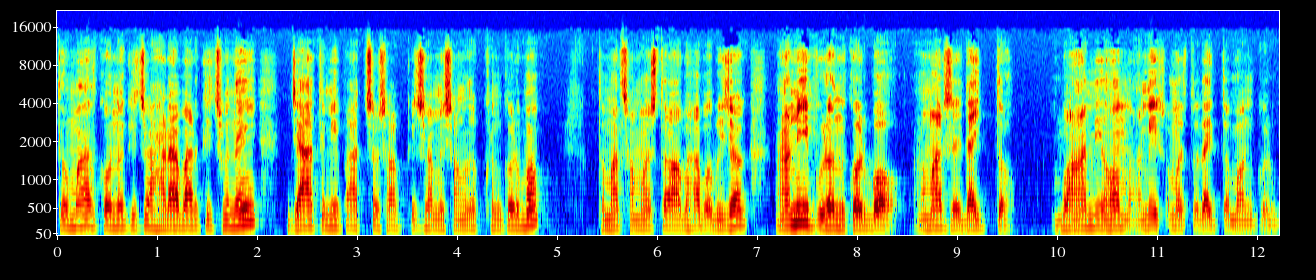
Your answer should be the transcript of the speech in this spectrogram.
তোমার কোনো কিছু হারাবার কিছু নেই। যা তুমি পাচ্ছ সব কিছু আমি সংরক্ষণ করব। তোমার সমস্ত অভাব অভিযোগ আমি পূরণ করব। আমার সেই দায়িত্ব। আমি হম আমি সমস্ত দায়িত্ব বহন করব।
